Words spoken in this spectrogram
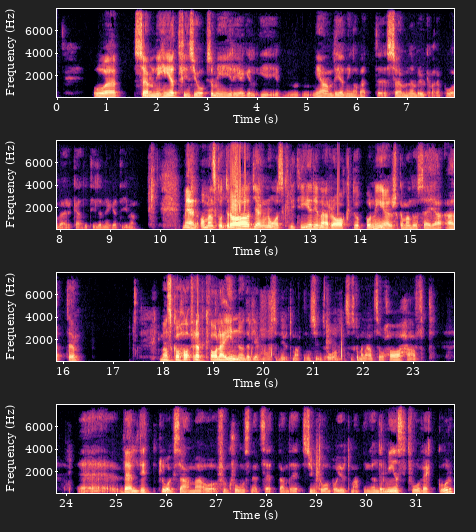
Och eh, sömnighet finns ju också med i regel i, med anledning av att eh, sömnen brukar vara påverkad till det negativa. Men om man ska dra diagnoskriterierna rakt upp och ner så kan man då säga att eh, man ska ha, för att kvala in under diagnosen utmattningssyndrom så ska man alltså ha haft Eh, väldigt plågsamma och funktionsnedsättande symptom på utmattning under minst två veckor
